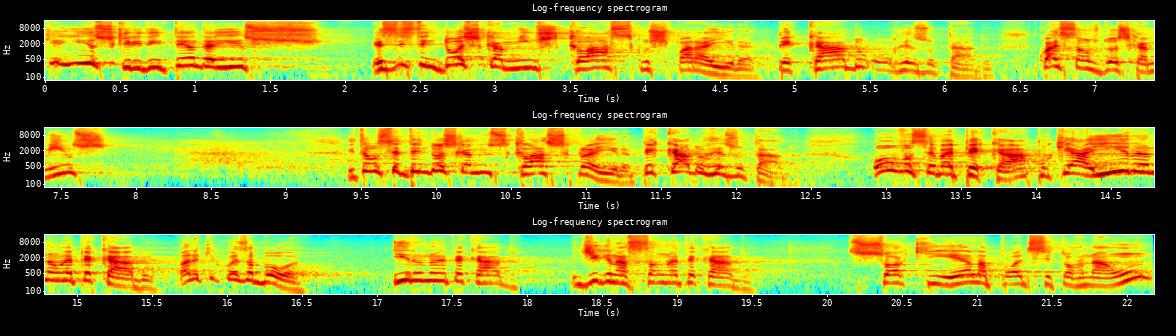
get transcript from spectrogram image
Que isso, querido, entenda isso. Existem dois caminhos clássicos para a ira: pecado ou resultado. Quais são os dois caminhos? Então você tem dois caminhos clássicos para a ira: pecado ou resultado. Ou você vai pecar, porque a ira não é pecado. Olha que coisa boa. Ira não é pecado. Indignação não é pecado. Só que ela pode se tornar um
